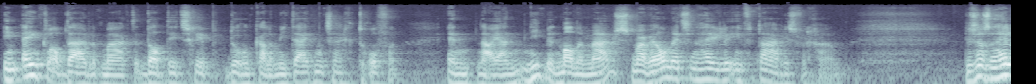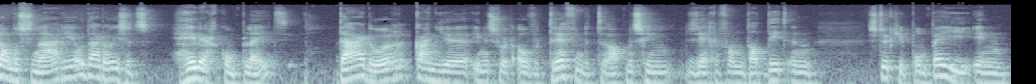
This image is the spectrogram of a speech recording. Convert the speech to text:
in één klap duidelijk maakte dat dit schip door een calamiteit moet zijn getroffen. En nou ja, niet met man en muis, maar wel met zijn hele inventaris vergaan. Dus dat is een heel ander scenario. Daardoor is het heel erg compleet. Daardoor kan je in een soort overtreffende trap misschien zeggen van dat dit een stukje Pompeii in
